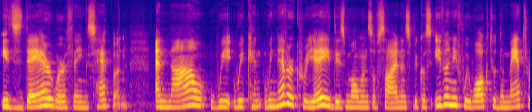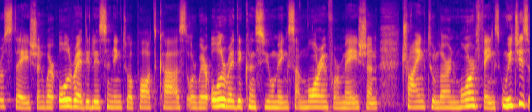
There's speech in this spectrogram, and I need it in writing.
it's there where things happen and now we, we can we never create these moments of silence because even if we walk to the metro station we're already listening to a podcast or we're already consuming some more information trying to learn more things which is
